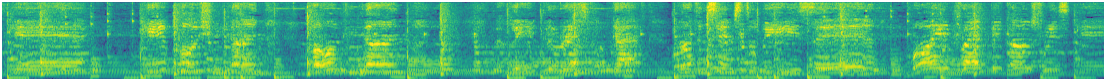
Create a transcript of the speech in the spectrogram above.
Becomes risky. Keep pushing on, holding on. But leave the rest for God. Nothing seems to be easy. More you try, becomes risky.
